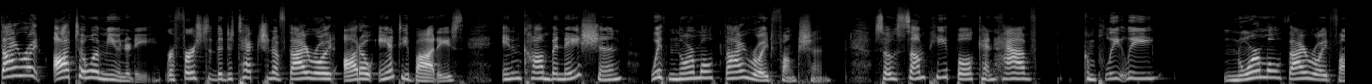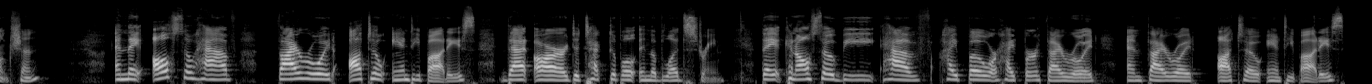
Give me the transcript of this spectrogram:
Thyroid autoimmunity refers to the detection of thyroid autoantibodies in combination with normal thyroid function. So, some people can have completely normal thyroid function, and they also have thyroid autoantibodies that are detectable in the bloodstream. They can also be have hypo or hyperthyroid and thyroid autoantibodies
